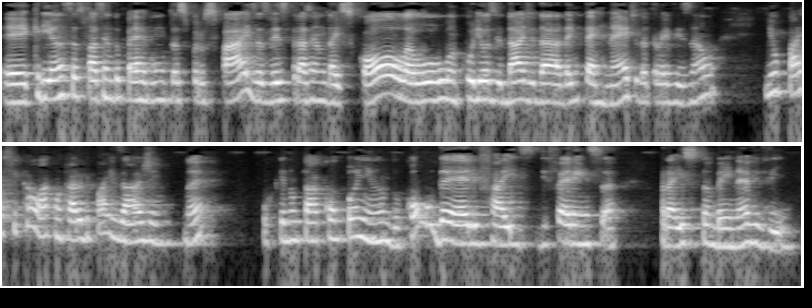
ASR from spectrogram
é, crianças fazendo perguntas para os pais, às vezes trazendo da escola ou uma curiosidade da, da internet, da televisão, e o pai fica lá com a cara de paisagem, né? Porque não está acompanhando. Como o DL faz diferença para isso também, né, Vivi?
